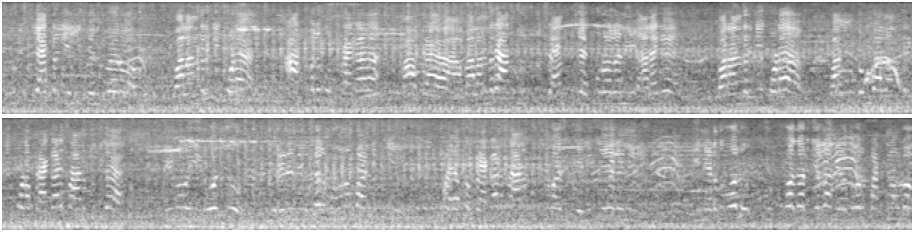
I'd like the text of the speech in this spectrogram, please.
టూరిస్ట్ యాత్రకు వెళ్ళి చనిపోయారో వాళ్ళందరికీ కూడా ఆత్మలకు ప్రగాఢ ఆ, ప్ర- వాళ్ళందరి ఆత్మలకు శాంతి చేకూరాలని అలాగే వారందరికీ కూడా వాళ్ళ కుటుంబాలందరికీ కూడా ప్రగాఢ సానుభూతిగా మేము ఈరోజు ఈ రెండు నిమిషాల మౌనం పాటించి మా యొక్క ప్రగాఢ సానుభూతి వారికి తెలియజేయాలని ఈ నిడదవోలు తూర్పుగోదావరి జిల్లా నిడదవోలు పట్టణంలో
